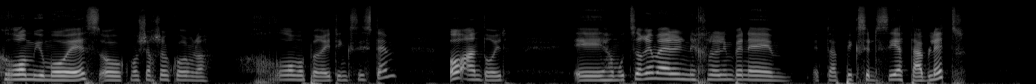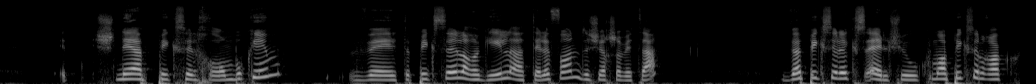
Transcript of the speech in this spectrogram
Chromium OS, או כמו שעכשיו קוראים לה, Chrome Operating System, או אנדרואיד. Uh, המוצרים האלה נכללים ביניהם את הפיקסל C הטאבלט, את שני הפיקסל כרומבוקים, ואת הפיקסל הרגיל, הטלפון, זה שעכשיו יצא, והפיקסל XL, שהוא כמו הפיקסל רק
